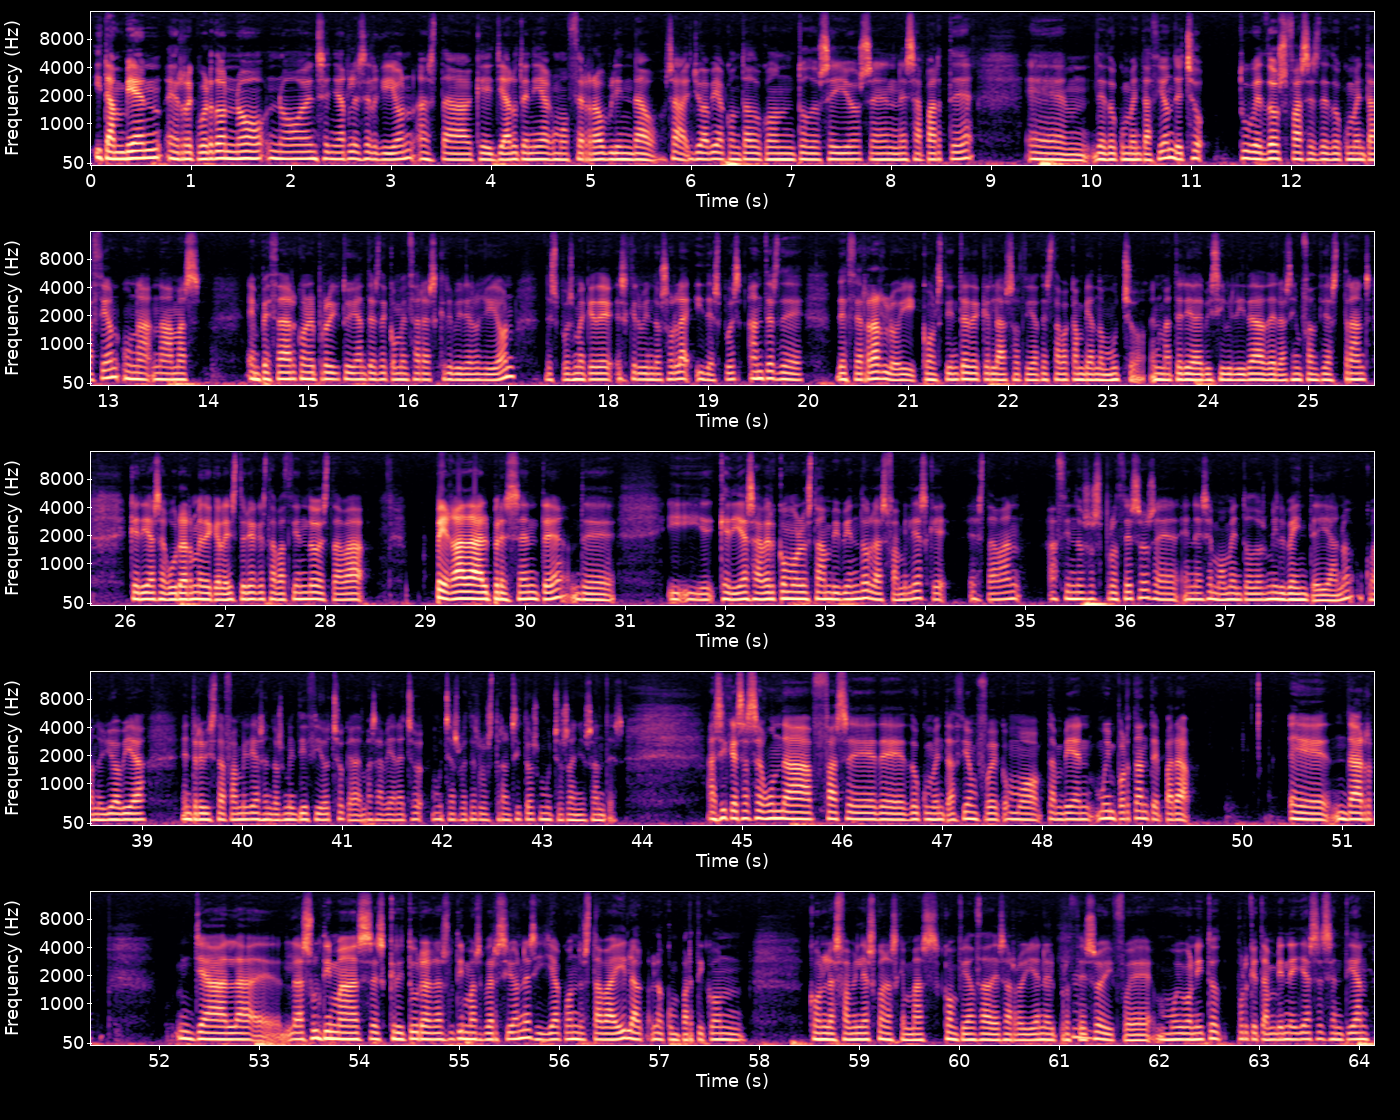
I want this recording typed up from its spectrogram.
y también eh, recuerdo no, no enseñarles el guion hasta que ya lo tenía como cerrado, blindado. O sea, yo había contado con todos ellos en esa parte eh, de documentación. De hecho, tuve dos fases de documentación, una nada más empezar con el proyecto y antes de comenzar a escribir el guion. Después me quedé escribiendo sola y después, antes de, de, cerrarlo y consciente de que la sociedad estaba cambiando mucho en materia de visibilidad de las infancias trans, quería asegurarme de que la historia que estaba haciendo estaba pegada al presente y, y quería saber cómo lo estaban viviendo las familias que estaban haciendo esos procesos en, en, ese momento, 2020 ya, ¿no? Cuando yo había entrevistado a familias en 2018 que además habían hecho muchas veces los tránsitos muchos años antes. Así que esa segunda fase de documentación fue como también muy importante para eh, dar ya la, las últimas escrituras, las últimas versiones y ya cuando estaba ahí la, la compartí con, con las familias con las que más confianza desarrollé en el proceso y fue muy bonito porque también ellas se sentían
